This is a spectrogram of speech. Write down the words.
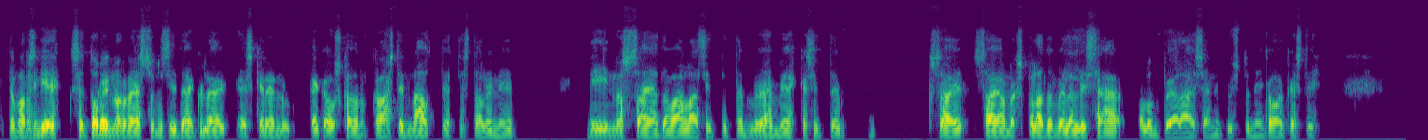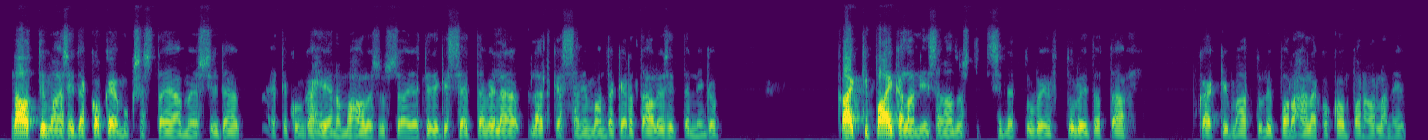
että varsinkin se Torinon reissu, niin siitä ei kyllä edes kerennyt, eikä uskaltanut kauheasti nauttia, että sitä oli niin, niin innossaan ja tavallaan sitten, että myöhemmin ehkä sitten sai, sai onneksi pelata vielä lisää olympialaisia, niin pystyi niin oikeasti nauttimaan siitä kokemuksesta ja myös siitä, että kuinka hieno mahdollisuus se on. Ja tietenkin se, että vielä lätkässä niin monta kertaa oli sitten niin kaikki paikalla niin sanotusti, että sinne tuli, tuli tota, kaikki maat tuli parhailla kokoonpanoilla, niin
